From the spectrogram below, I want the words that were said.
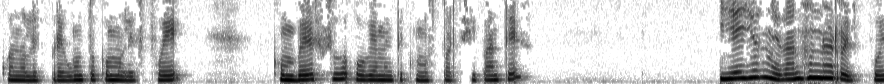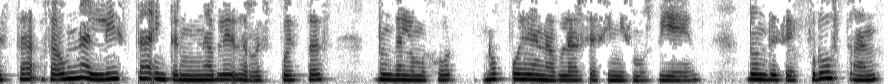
cuando les pregunto cómo les fue, converso obviamente con los participantes y ellos me dan una respuesta, o sea, una lista interminable de respuestas donde a lo mejor no pueden hablarse a sí mismos bien, donde se frustran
